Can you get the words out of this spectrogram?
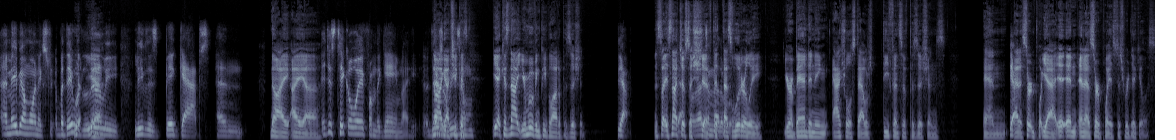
and maybe I'm going extreme, but they would yeah. literally leave these big gaps, and no, I, I, uh, it just take away from the game. Like, No, I a got you, 'cause reason. yeah, because now you're moving people out of position. Yeah, It's it's not Yeah, just a so that's shift. It, that's literally you're abandoning actual established defensive positions, and Yeah. at a certain point, yeah, it, and and at a certain point, it's just ridiculous.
